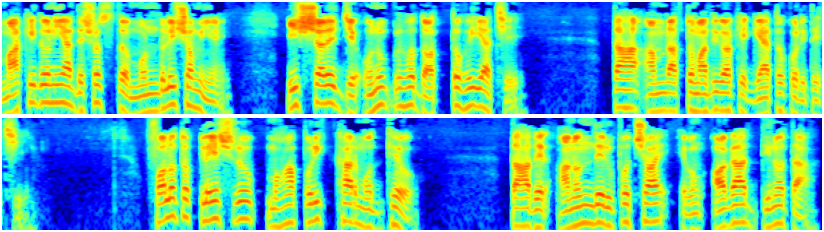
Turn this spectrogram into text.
মাকিদোনিয়া দেশস্থ মণ্ডলীসমূহে ঈশ্বরের যে অনুগ্রহ দত্ত হইয়াছে, তাহা আমরা তোমাদিগকে জ্ঞাত করিতেছি। ফলত ক্লেশরূপ মহাপরীক্ষার মধ্যেও তাহাদের আনন্দের উপচয় এবং অগাধ দীনতা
